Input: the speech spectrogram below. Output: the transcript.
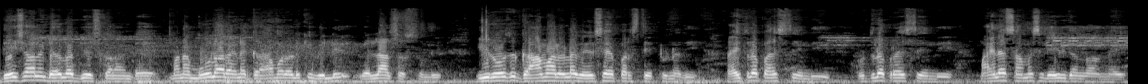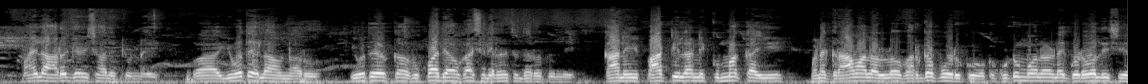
దేశాలను డెవలప్ చేసుకోవాలంటే మన మూలాలైన గ్రామాలలోకి వెళ్ళి వెళ్ళాల్సి వస్తుంది. ఈరోజు గ్రామాలలో వ్యవసాయ పరిస్థితి ఎట్లున్నది? రైతుల పరిస్థితి ఏంది? వృద్ధుల పరిస్థితి ఏంది? మహిళా సమస్యలు ఏ విధంగా ఉన్నాయి? మహిళా ఆరోగ్య విషయాలు ఎట్లున్నాయి? యువత ఎలా ఉన్నారు? యువత యొక్క ఉపాధి అవకాశాలు నిర్వహించడం జరుగుతుంది? కానీ పార్టీలన్నీ కుమ్మక్కయ్యి మన గ్రామాలలో వర్గపోరుకు ఒక కుటుంబంలోనే గొడవలు తీసే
